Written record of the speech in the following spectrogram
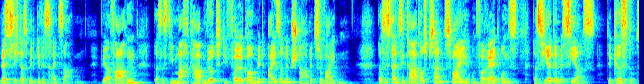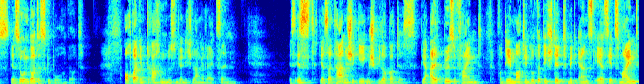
lässt sich das mit Gewissheit sagen. Wir erfahren, dass es die Macht haben wird, die Völker mit eisernem Stabe zu weiden. Das ist ein Zitat aus Psalm 2 und verrät uns, dass hier der Messias, der Christus, der Sohn Gottes geboren wird. Auch bei dem Drachen müssen wir nicht lange rätseln. Es ist der satanische Gegenspieler Gottes, der altböse Feind, von dem Martin Luther dichtet, mit Ernst er es jetzt meint,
